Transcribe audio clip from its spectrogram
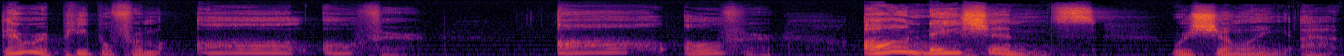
there were people from all over, all over, all nations were showing up.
